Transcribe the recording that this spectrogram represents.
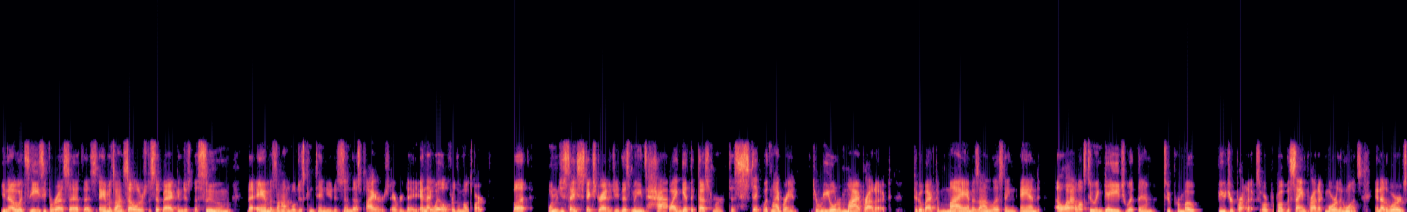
You know, it's easy for us, Seth, as Amazon sellers to sit back and just assume that Amazon will just continue to send us buyers every day, and they will for the most part. But when you say stick strategy, this means how I get the customer to stick with my brand, to reorder my product, to go back to my Amazon listing and allow us to engage with them to promote future products or promote the same product more than once. In other words,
